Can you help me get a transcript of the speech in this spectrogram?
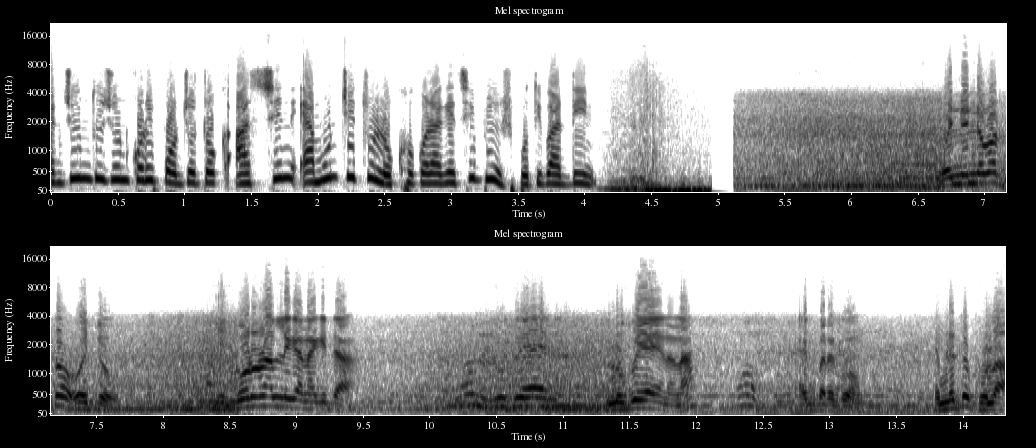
একজন দুজন করে পর্যটক আসছেন এমন চিত্র লক্ষ্য করা গেছে বৃহস্পতিবার দিন। অন্যান্য বার তো ওই তো। করোনার লেগা নাকি তা লুকিয়ে না। না একবারে কম। এমনি তো খোলা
